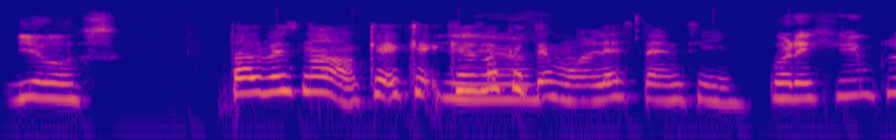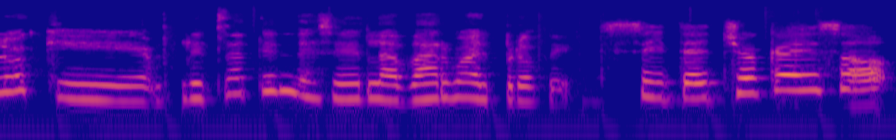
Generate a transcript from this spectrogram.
Dios. Tal vez no. ¿Qué, qué, es lo que te molesta en sí? Por ejemplo, que le traten de hacer la barba al profe. Si te choca eso,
